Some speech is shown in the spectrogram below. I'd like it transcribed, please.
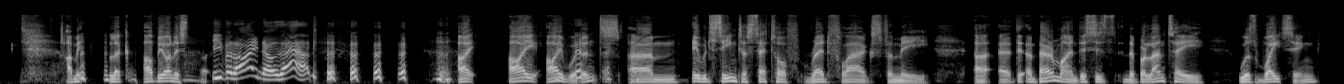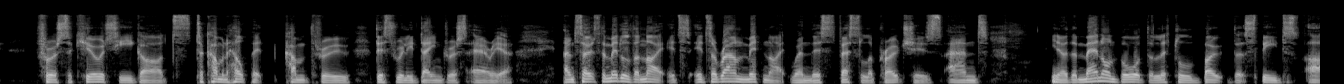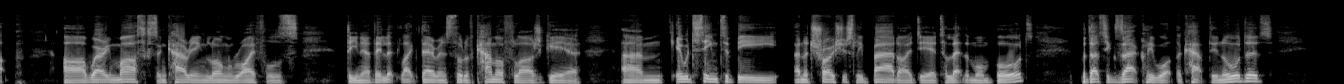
I mean, look, I'll be honest. Even I know that. I, I, I wouldn't. Um, it would seem to set off red flags for me. Uh, uh, and bear in mind, this is the Brillante was waiting for a security guard to come and help it come through this really dangerous area. And so it's the middle of the night. It's it's around midnight when this vessel approaches, and you know the men on board the little boat that speeds up are wearing masks and carrying long rifles. You know they look like they're in sort of camouflage gear. Um, it would seem to be an atrociously bad idea to let them on board, but that's exactly what the captain ordered.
